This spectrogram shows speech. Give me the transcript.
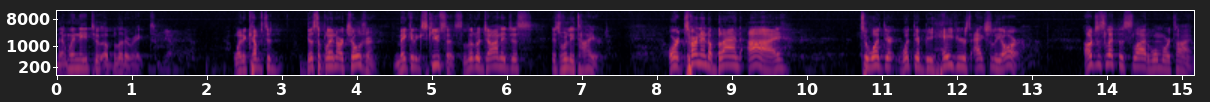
that we need to obliterate. When it comes to discipline our children, making excuses. Little Johnny just is really tired. Or turning a blind eye to what their, what their behaviors actually are. I'll just let this slide one more time.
